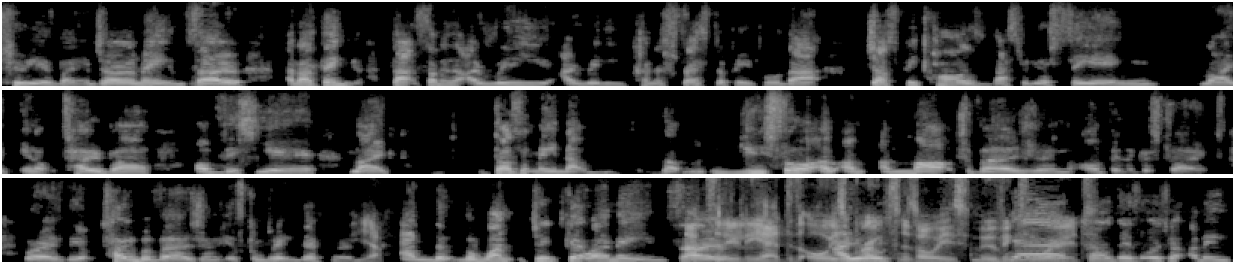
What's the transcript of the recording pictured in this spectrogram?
Two years later, do you know what I mean? So, and I think that's something that I really, I really kind of stress to people that just because that's what you're seeing, like in October of this year, like doesn't mean that you saw a, a, March version of Vinegar Strokes, whereas the October version is completely different. Yeah. And the, the one, do you get what I mean? So Absolutely, yeah. There's always I growth always, and there's always moving yeah, forward. there's always, I mean,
